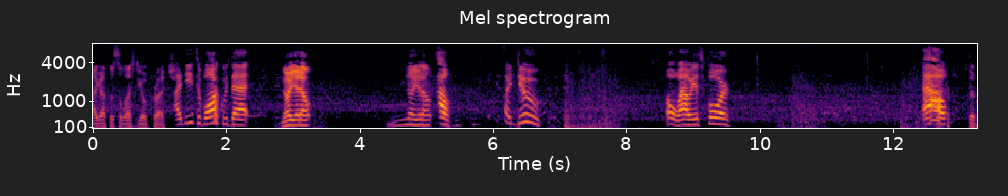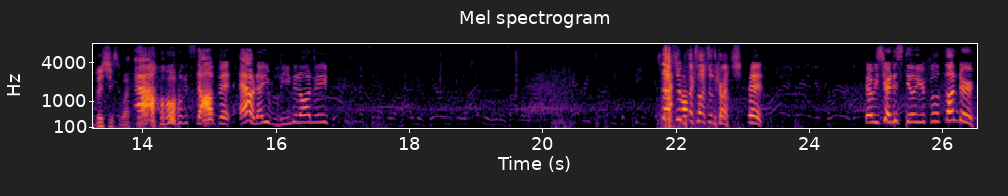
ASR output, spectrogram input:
I got the celestial crutch. I need to walk with that. No, you don't. No, you don't. Ow! I do. Oh wow, he has four. Ow! It's a vicious weapon. Ow! Stop it! Ow! Now you've leaned it on me. Not suplex lock to the crunch. It. No, he's trying to steal your full of thunder.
